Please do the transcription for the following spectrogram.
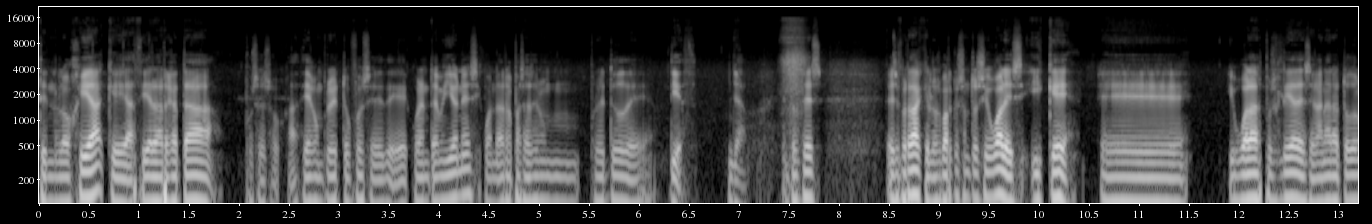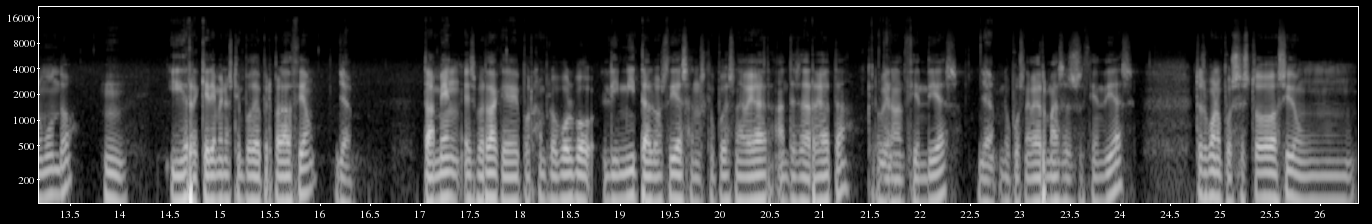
tecnología, que hacía la regata, pues eso, hacía que un proyecto fuese de 40 millones y cuando ahora pasa a ser un proyecto de 10. Ya. Entonces, es verdad que los barcos son todos iguales y que eh, igual las posibilidades de ganar a todo el mundo Mm, y requiere menos tiempo de preparación. ya. También es verdad que, por ejemplo, Volvo limita los días en los que puedes navegar antes de la regata, creo que eran 100 días, Ya. no puedes navegar más de esos 100 días. Entonces, bueno, pues esto ha sido un-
